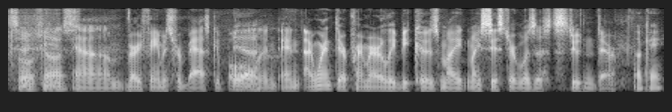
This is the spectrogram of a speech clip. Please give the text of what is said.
Syracuse. Um, very famous for basketball, Yeah. and and I went there primarily because my my sister was a student there Okay.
